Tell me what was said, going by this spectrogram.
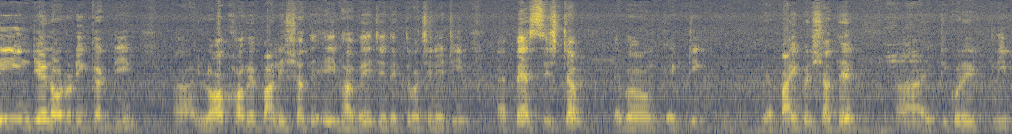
এই ইন্ডিয়ান অটো ডিঙ্কারটি লক হবে পানির সাথে এইভাবে যে দেখতে পাচ্ছেন এটি প্যাচ সিস্টেম এবং একটি পাইপের সাথে একটি করে ক্লিপ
